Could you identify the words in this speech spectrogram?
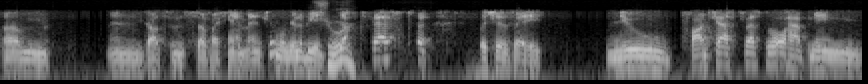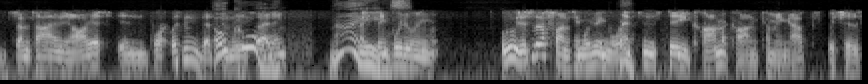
Um and got some stuff I can't mention. We're going to be at Sure. Duck Fest, which is a new podcast festival happening sometime in August in Portland. That's Oh, be cool. exciting. Nice. I think we're doing. Ooh, this is a fun thing. We're doing Renton City Comic Con coming up, which is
